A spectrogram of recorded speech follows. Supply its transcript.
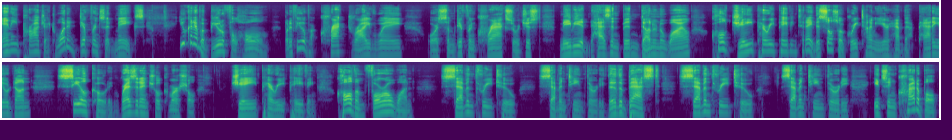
Any project. What a difference it makes. You can have a beautiful home, but if you have a cracked driveway or some different cracks, or just maybe it hasn't been done in a while, Call J. Perry Paving today. This is also a great time of year to have that patio done, seal coating, residential, commercial. J. Perry Paving. Call them 401 732 1730. They're the best. 732 1730. It's incredible.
